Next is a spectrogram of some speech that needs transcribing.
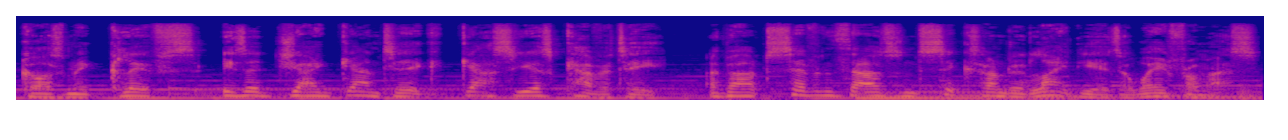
cosmic cliffs is a gigantic gaseous cavity about 7,600 light years away from us.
